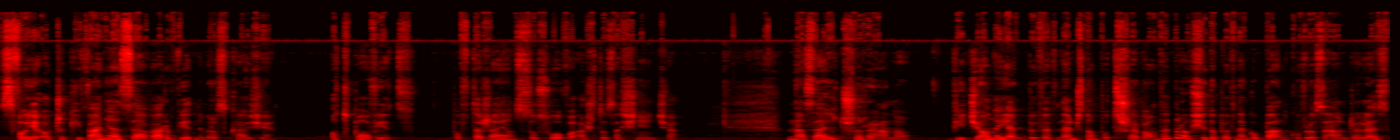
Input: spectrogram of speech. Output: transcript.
Swoje oczekiwania zawarł w jednym rozkazie. Odpowiedz, powtarzając to słowo aż do zaśnięcia. Nazajutrz rano, wiedziony jakby wewnętrzną potrzebą, wybrał się do pewnego banku w Los Angeles,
